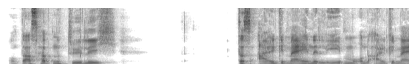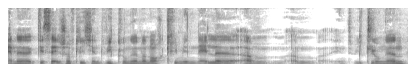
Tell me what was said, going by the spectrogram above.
Und das hat natürlich das allgemeine Leben und allgemeine gesellschaftliche Entwicklungen und auch kriminelle ähm, ähm, Entwicklungen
